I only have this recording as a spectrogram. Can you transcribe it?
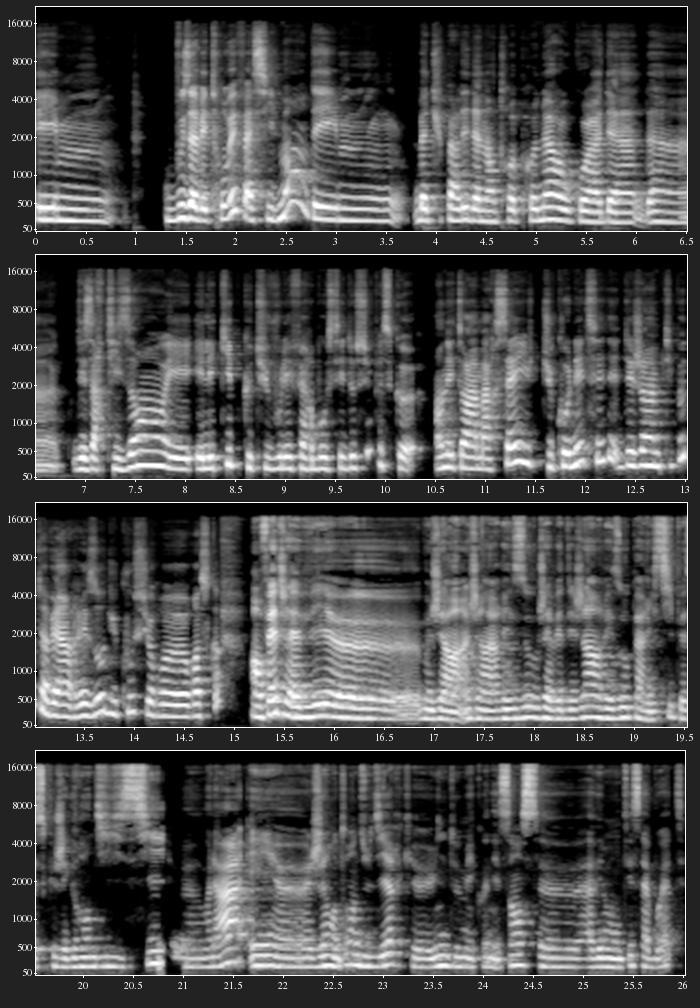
Et mmh, vous avez trouvé facilement des. Mmh, bah, tu parlais d'un entrepreneur ou quoi, des artisans et, l'équipe que tu voulais faire bosser dessus, parce que en étant à Marseille, tu connaissais déjà un petit peu, tu avais un réseau du coup sur euh, En fait, j'avais, euh, un, j'ai un réseau, j'avais déjà un réseau par ici parce que j'ai grandi ici, euh, voilà, et euh, j'ai entendu dire qu'une de mes connaissances avait monté sa boîte.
